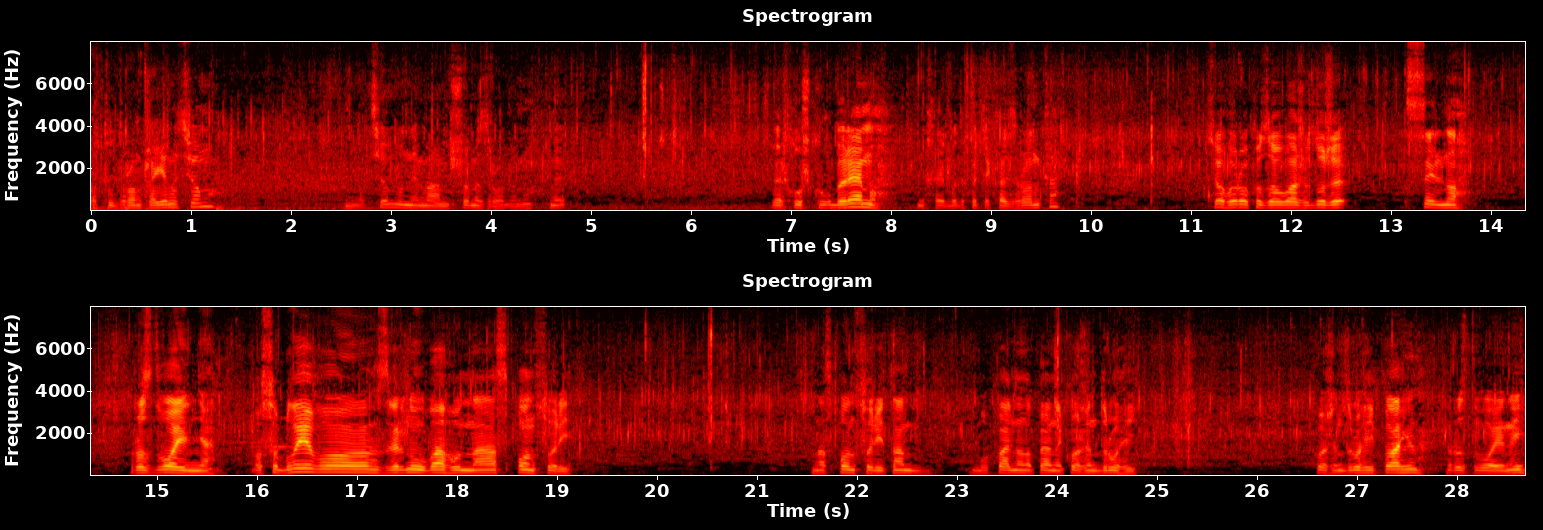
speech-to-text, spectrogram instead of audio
а тут громка є на цьому? На цьому нема. Що ми зробимо? Ми верхушку уберемо, нехай буде хоч якась гронка. Цього року зауважив дуже сильно роздвоєння. Особливо звернув увагу на спонсорі. На спонсорі там буквально, напевне, кожен другий. Кожен другий пагін роздвоєний.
